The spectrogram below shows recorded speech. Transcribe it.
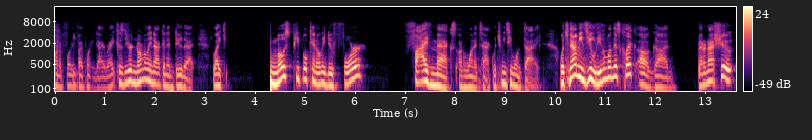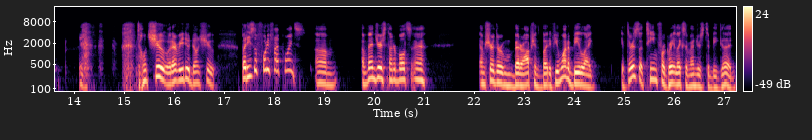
on a 45 point guy, right? Because you're normally not going to do that. Like most people can only do four, five max on one attack, which means he won't die. Which now means you leave him on this click. Oh God, better not shoot. Don't shoot. Whatever you do, don't shoot. But he's at 45 points. Um, Avengers, Thunderbolts, eh. I'm sure there are better options. But if you want to be like, if there's a team for Great Lakes Avengers to be good,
